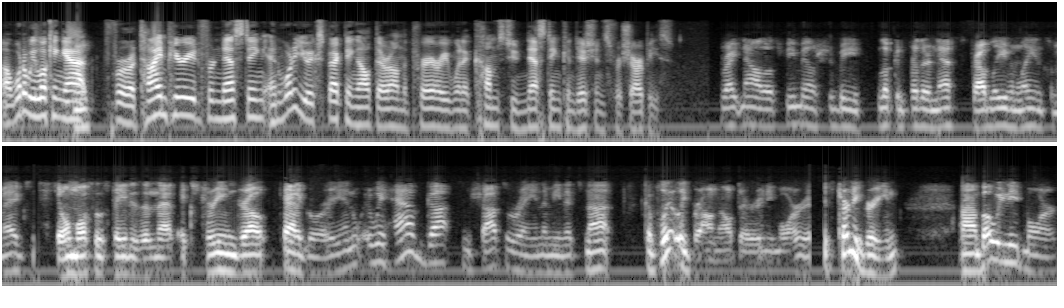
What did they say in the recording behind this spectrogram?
uh, what are we looking at mm-hmm. for a time period for nesting, and what are you expecting out there on the prairie when it comes to nesting conditions for sharpies? Right now, those females should be looking for their nests, probably even laying some eggs. Still, most of the state is in that extreme drought category, and we have got some shots of rain. I mean, it's not completely brown out there anymore; it's turning green, um, but we need more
